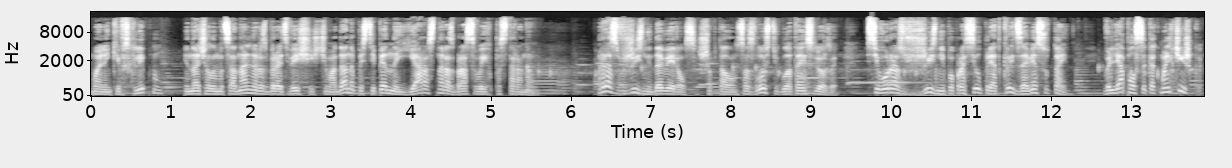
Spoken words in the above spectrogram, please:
Маленький всхлипнул и начал эмоционально разбирать вещи из чемодана, постепенно яростно разбрасывая их по сторонам. «Раз в жизни доверился», — шептал он со злостью, глотая слезы. «Всего раз в жизни попросил приоткрыть завесу тайн. Вляпался, как мальчишка».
